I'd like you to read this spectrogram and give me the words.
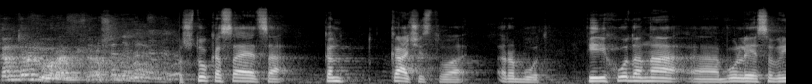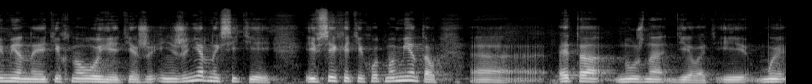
контролером их работы. Что касается кон- качества работ, перехода на э, более современные технологии тех же инженерных сетей и всех этих вот моментов, э, это нужно делать. И мы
